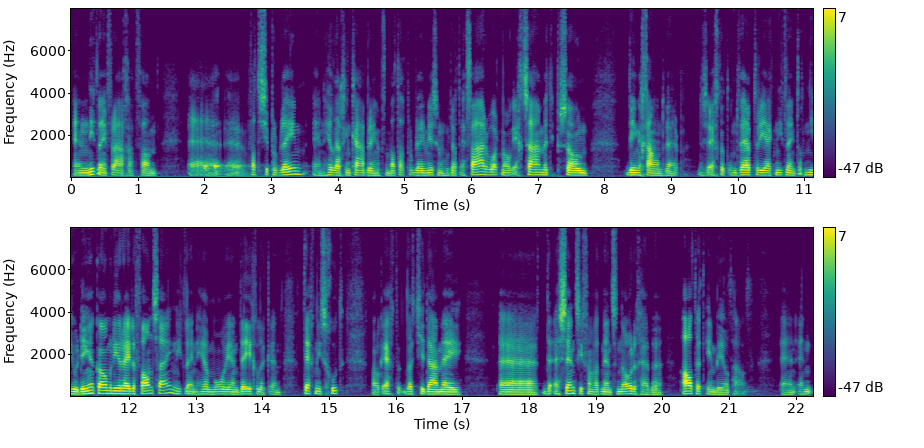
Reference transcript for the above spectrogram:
En niet alleen vragen van, uh, wat is je probleem? En heel erg in kaart brengen van wat dat probleem is en hoe dat ervaren wordt, maar ook echt samen met die persoon dingen gaan ontwerpen. Dus echt het ontwerptraject niet alleen tot nieuwe dingen komen die relevant zijn. Niet alleen heel mooi en degelijk en technisch goed. Maar ook echt dat je daarmee uh, de essentie van wat mensen nodig hebben altijd in beeld houdt. En, en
